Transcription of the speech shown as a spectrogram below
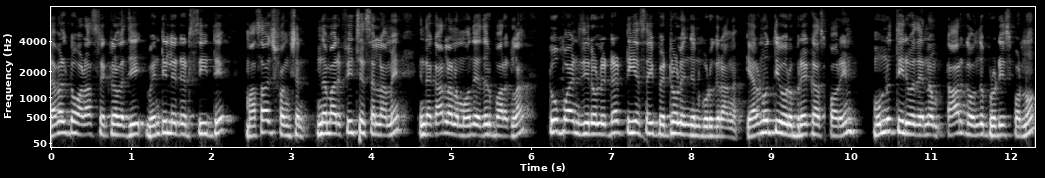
level two ADAS technology ventilated seat massage function இந்த மாதிரி ஃபீச்சர்ஸ் எல்லாமே இந்த காரில் நம்ம வந்து எதிர்பார்க்கலாம். Two point zero litre TSI petrol engine கொடுக்குறாங்க. இரநூத்தி ஒரு பிரேக்காஸ் பவரையும் முந்நூற்றி இருபது எண்ணம் டார்க்கை வந்து ப்ரொடியூஸ் பண்ணும்.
